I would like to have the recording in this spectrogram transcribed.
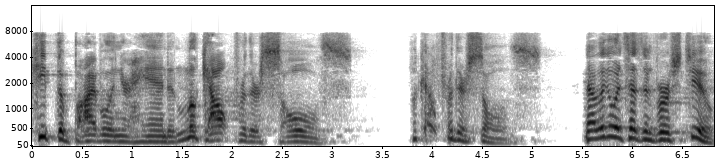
Keep the Bible in your hand and look out for their souls. Look out for their souls. Now look at what it says in verse 2.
